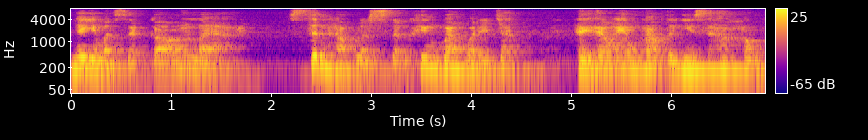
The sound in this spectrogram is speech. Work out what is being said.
Như vậy mình sẽ có là sinh học lịch sử thiên văn và địa chất thì theo em khoa học tự nhiên sẽ không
